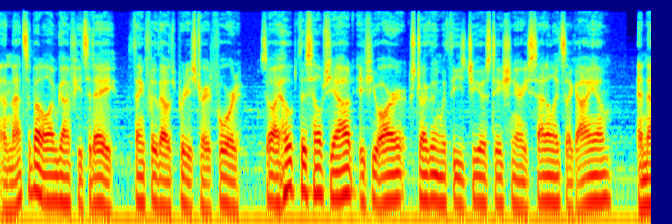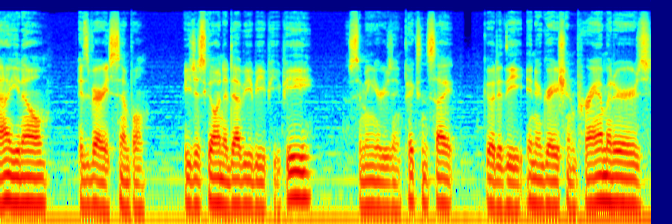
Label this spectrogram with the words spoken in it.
And that's about all I've got for you today. Thankfully, that was pretty straightforward. So I hope this helps you out if you are struggling with these geostationary satellites like I am. And now you know it's very simple. You just go into WBPP, assuming you're using PixInsight, go to the integration parameters,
